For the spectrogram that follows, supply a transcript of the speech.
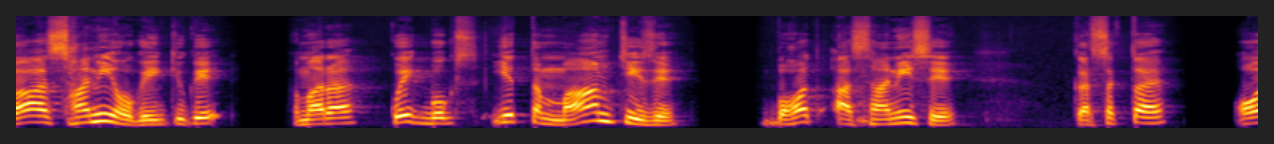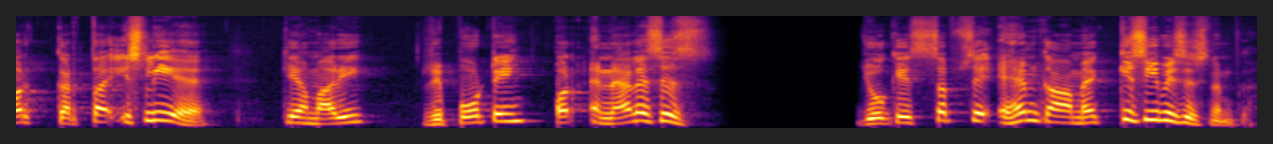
बसानी हो गई क्योंकि हमारा क्विक बुक्स ये तमाम चीज़ें बहुत आसानी से कर सकता है और करता इसलिए है कि हमारी रिपोर्टिंग और एनालिसिस जो कि सबसे अहम काम है किसी भी सिस्टम का।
